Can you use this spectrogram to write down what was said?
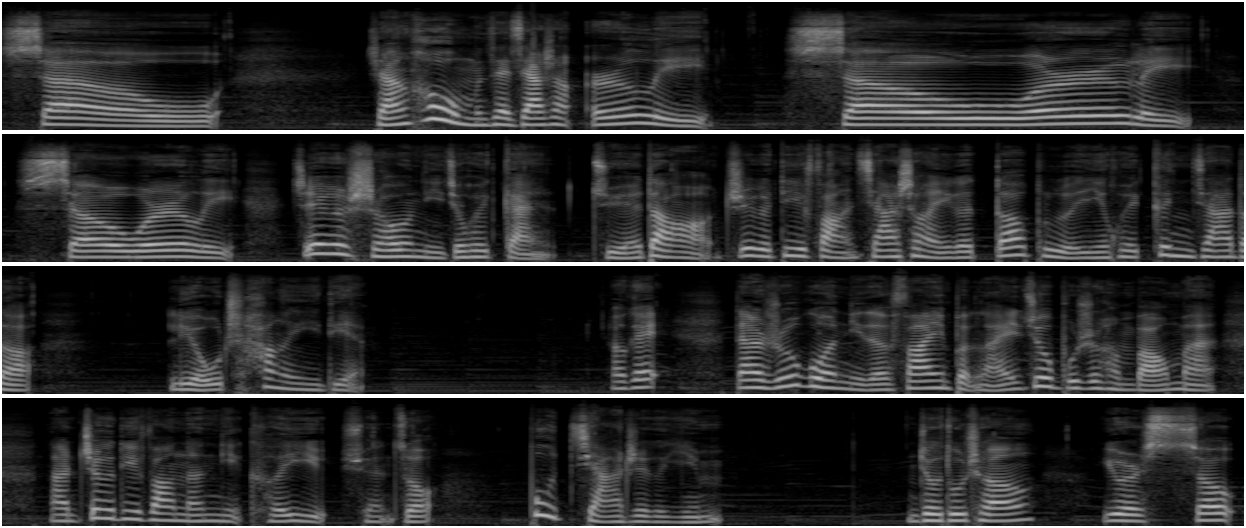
，so，然后我们再加上 early，so early，so early，这个时候你就会感觉到啊，这个地方加上一个 w 的音会更加的流畅一点。OK，但如果你的发音本来就不是很饱满，那这个地方呢，你可以选择不加这个音，你就读成 You are so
